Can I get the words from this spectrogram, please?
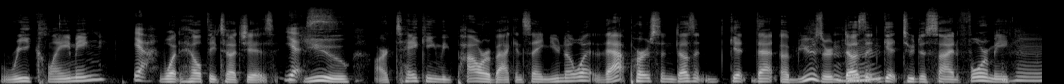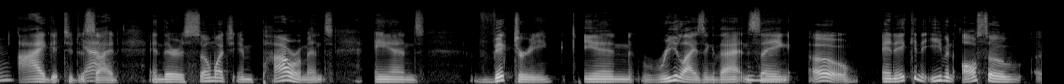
reclaiming Yeah. what healthy touch is. Yes. You are taking the power back and saying, you know what? That person doesn't get that abuser mm-hmm. doesn't get to decide for me. Mm-hmm. I get to decide. And there is so much empowerment and victory in realizing that and mm-hmm. saying, oh, and it can even also uh,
